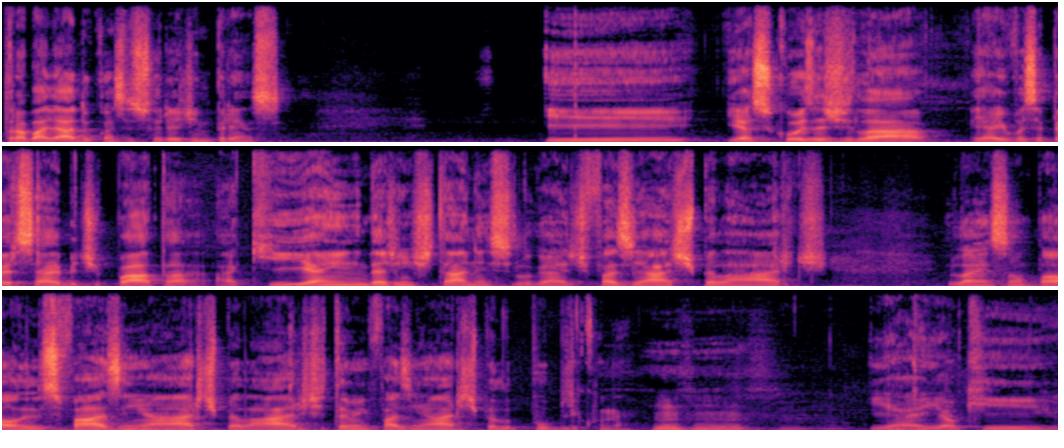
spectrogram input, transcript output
trabalhado com assessoria de imprensa. E, e as coisas de lá, e aí você percebe, tipo, ah, tá, aqui ainda a gente tá nesse lugar de fazer arte pela arte. Lá em São Paulo eles fazem a arte pela arte e também fazem a arte pelo público, né? Uhum. E aí é o que,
